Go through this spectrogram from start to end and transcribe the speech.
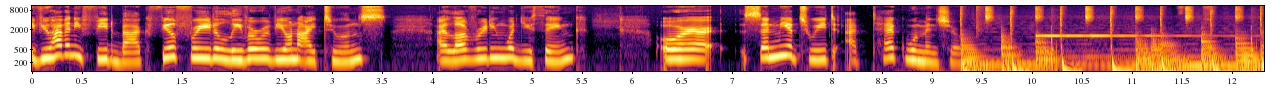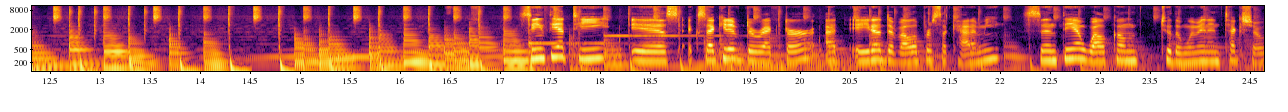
If you have any feedback, feel free to leave a review on iTunes. I love reading what you think. Or send me a tweet at Tech Women Show. Cynthia Tee is Executive Director at Ada Developers Academy. Cynthia, welcome to the Women in Tech Show.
